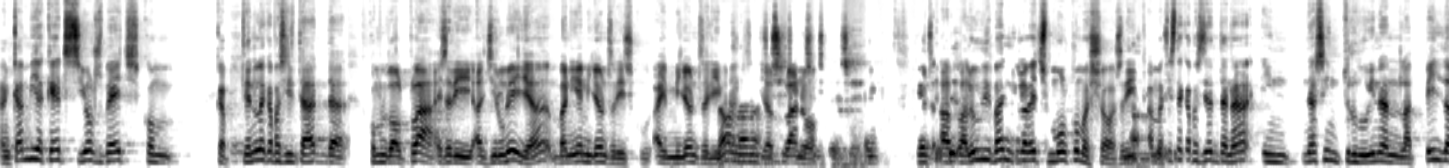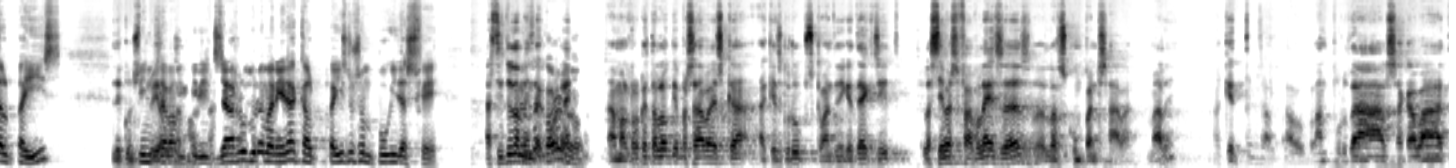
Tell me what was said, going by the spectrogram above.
En canvi, aquests jo els veig com que tenen la capacitat de, com el del Pla, és a dir, el Gironella venia milions de discos, ai, milions de llibres, i el sí, Pla no. Sí, sí, sí. Llavors, el- la Ludwig Band jo la veig molt com això, és a dir, No, amb aquesta capacitat d'anar in- introduint en la pell del país De fins a vampiritzar-lo d'una manera que el país no se'n pugui desfer. Estic totalment d'acord, eh? d'acord o Amb el rock català el que passava és que aquests grups que van tenir aquest èxit, les seves febleses les compensaven, ¿vale? Aquest, l'Empordà, el S'ha acabat,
